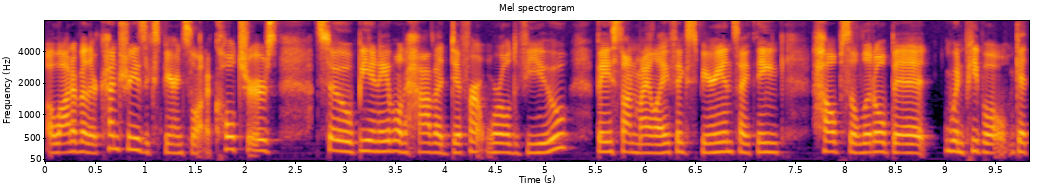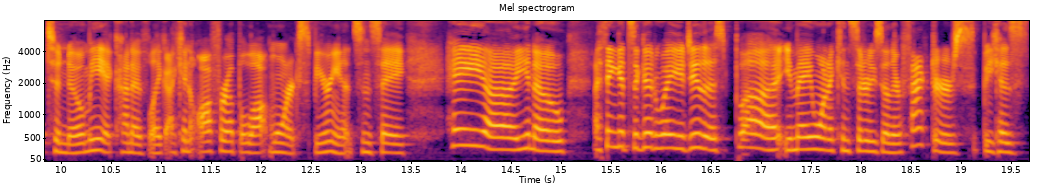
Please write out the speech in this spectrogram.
a lot of other countries, experience a lot of cultures. So being able to have a different worldview based on my life experience, I think helps a little bit when people get to know me. It kind of like I can offer up a lot more experience and say, hey, uh, you know, I think it's a good way to do this, but you may want to consider these other factors because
